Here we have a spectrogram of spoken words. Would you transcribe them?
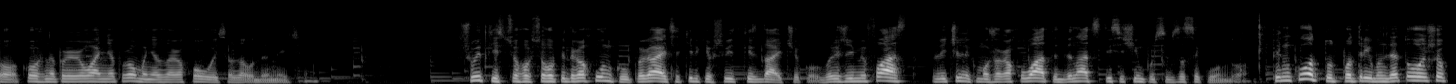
то кожне переривання променя зараховується за одиницю. Швидкість цього всього підрахунку упирається тільки в швидкість датчику. В режимі Fast лічильник може рахувати 12 тисяч імпульсів за секунду. Пін-код тут потрібен для того, щоб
